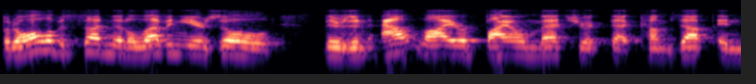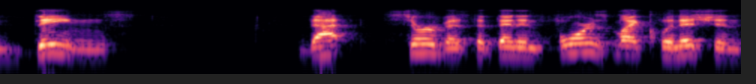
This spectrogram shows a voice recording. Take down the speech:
but all of a sudden at 11 years old, there's an outlier biometric that comes up and dings that service that then informs my clinician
